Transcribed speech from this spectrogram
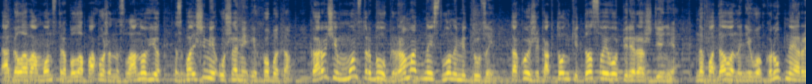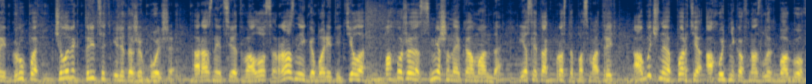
а голова монстра была похожа на слоновью с большими ушами и хоботом. Короче, монстр был громадной слономедузой, такой же, как Тонкий до своего перерождения. Нападала на него крупная рейд-группа, человек 30 или даже больше, а разный цвет волос, разные габариты тела, похоже, смешанная команда. Если так просто посмотреть, обычная партия охотников на злых богов.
